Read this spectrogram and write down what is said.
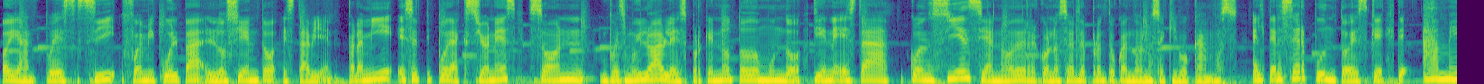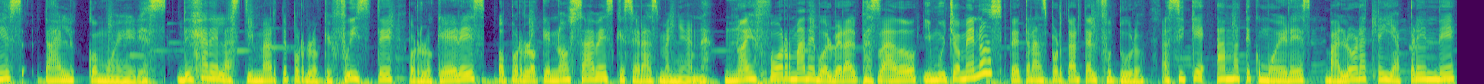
oigan, pues sí, fue mi culpa, lo siento, está bien. Para mí ese tipo de acciones son pues muy loables porque no todo mundo tiene esta conciencia, ¿no? De reconocer de pronto cuando nos equivocamos. El tercer punto es que te ames tal como eres. Deja de lastimarte por lo que fuiste, por lo que eres o por lo que no sabes que serás mañana. No hay forma de volver al pasado y mucho menos de transportarte al futuro. Así que ámate como eres, valórate y aprende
